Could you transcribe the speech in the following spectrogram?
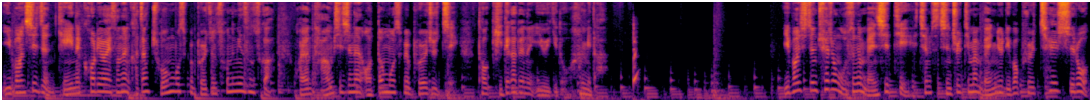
이번 시즌 개인의 커리어에서는 가장 좋은 모습을 보여준 손흥민 선수가 과연 다음 시즌엔 어떤 모습을 보여줄지 더 기대가 되는 이유이기도 합니다. 이번 시즌 최종 우승은 맨시티, 챔스 진출팀은 맨유, 리버풀, 첼시로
